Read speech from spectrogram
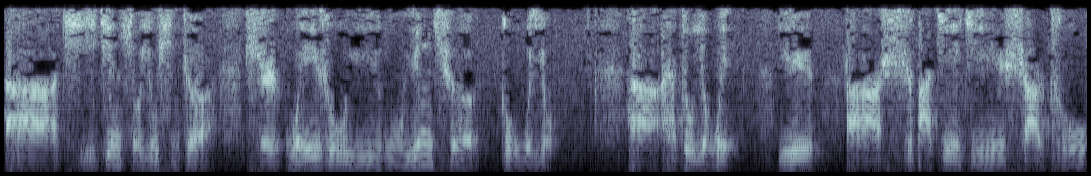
啊。其今所有行者，是唯如于五蕴车诸为有啊，就有为于啊十八界及十二处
